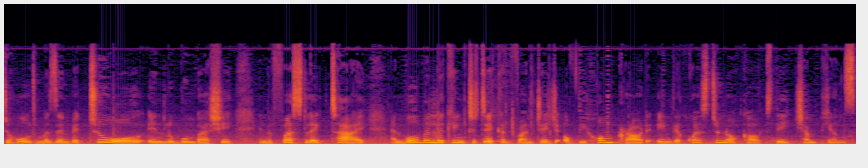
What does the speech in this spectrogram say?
to hold Mazembe 2-all in Lubumbashi in the first leg tie and will be looking to take advantage of the home crowd in their quest to knock out the champions.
